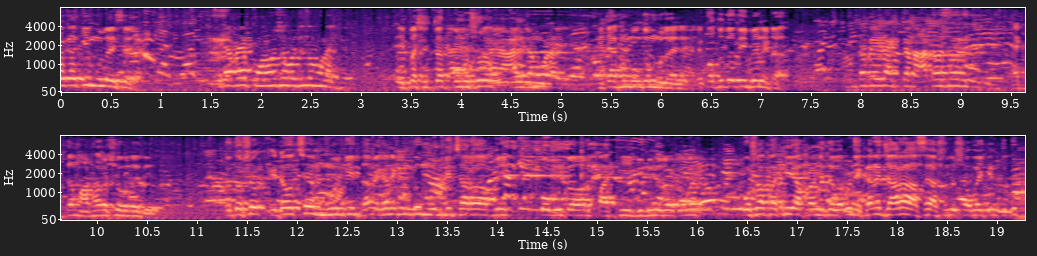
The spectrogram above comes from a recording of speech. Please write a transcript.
টাকা কি মূলাইছে? এটা প্রায় পনেরোশো পর্যন্ত মনে এই পাশেরটা পনেরোশো। এটা এখন পর্যন্ত মূলায় না এটা কত দিবেন এটা? একদম আঠারোশো হলে দিয়ে তো দর্শক, এটা হচ্ছে মুরগির দাম। এখানে কিন্তু মুরগি ছাড়াও আপনি কবুতর, পাখি, বিভিন্ন রকমের পোষা পাখি আপনারা নিতে পারবেন। এখানে যারা আছে, আসলে সবাই কিন্তু খুব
